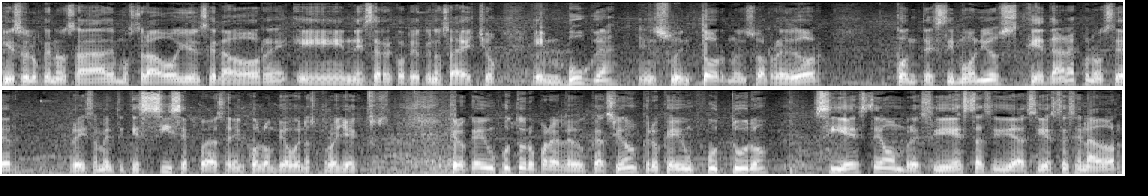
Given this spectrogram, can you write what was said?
Y eso es lo que nos ha demostrado hoy el senador en este recorrido que nos ha hecho en Buga, en su entorno, en su alrededor, con testimonios que dan a conocer precisamente que sí se puede hacer en Colombia buenos proyectos. Creo que hay un futuro para la educación, creo que hay un futuro si este hombre, si estas ideas, si este senador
